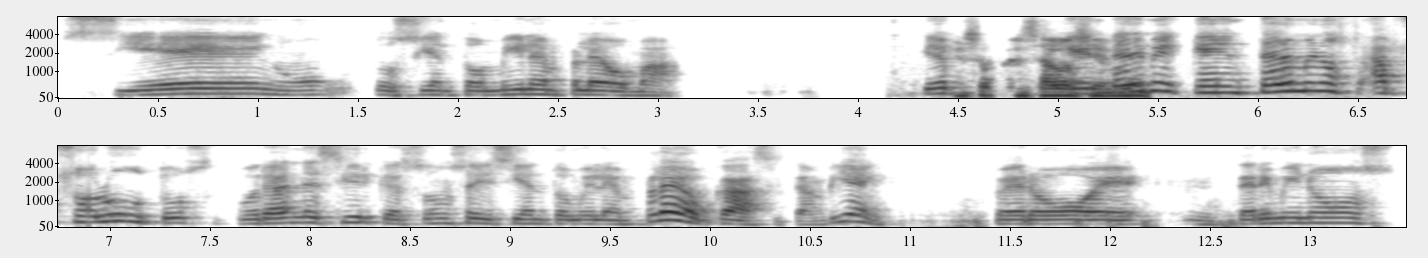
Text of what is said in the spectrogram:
100 o 200 mil empleos más. Que, en términos absolutos podrían decir que son 600 mil empleos casi también, pero eh, en términos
